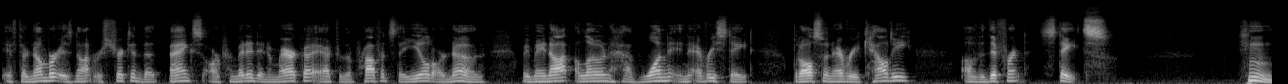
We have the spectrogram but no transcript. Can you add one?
If their number is not restricted, that banks are permitted in America after the profits they yield are known, we may not alone have one in every state, but also in every county of the different states. Hmm.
